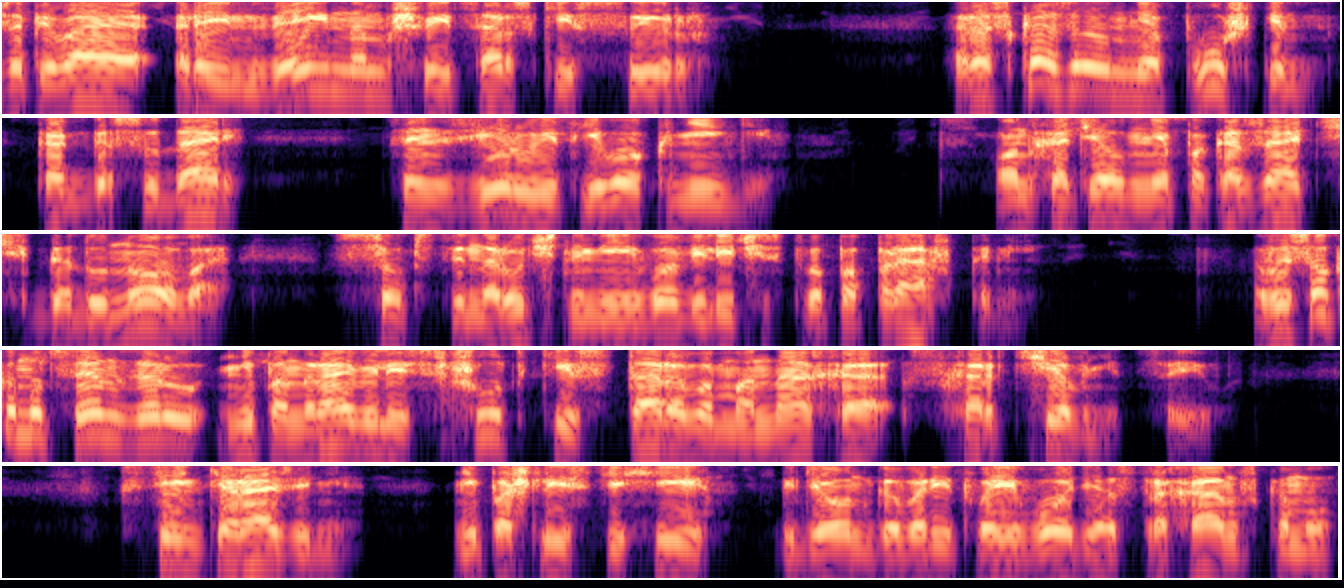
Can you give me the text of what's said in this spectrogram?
запивая рейнвейном швейцарский сыр. Рассказывал мне Пушкин, как государь цензирует его книги. Он хотел мне показать Годунова с собственноручными его величества поправками. Высокому цензору не понравились шутки старого монаха с харчевницей. В Стеньке Разине не пошли стихи, где он говорит воеводе Астраханскому,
